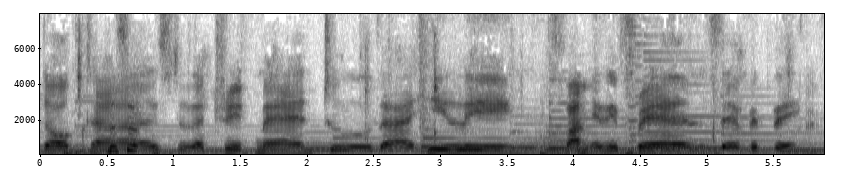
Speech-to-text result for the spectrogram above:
doctors to the treatment to the healing, family, friends, everything.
